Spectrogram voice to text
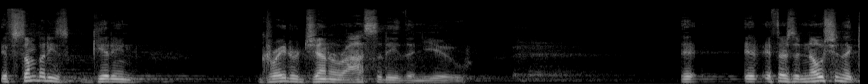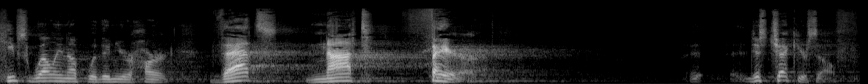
if somebody's getting greater generosity than you, it, if there's a notion that keeps welling up within your heart, that's not fair. Just check yourself.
